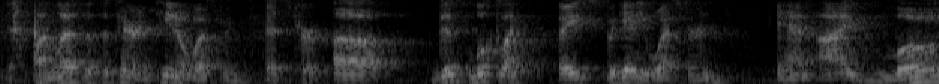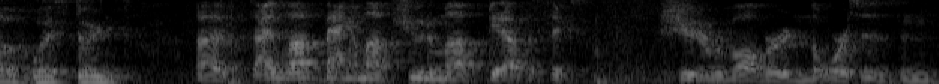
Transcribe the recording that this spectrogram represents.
unless it's a Tarantino Western. that's true. Uh, this looked like a spaghetti Western, and I love Westerns. Uh, I love bang 'em up, shoot 'em up, get out the six shooter revolver and the horses, and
